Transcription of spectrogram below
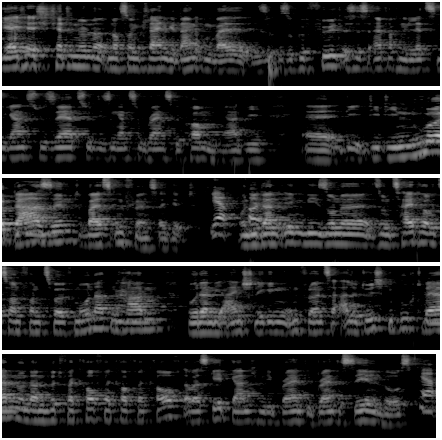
Ja, ich, ich, hätte nur noch so einen kleinen Gedanken, weil so, so, gefühlt ist es einfach in den letzten Jahren zu sehr zu diesen ganzen Brands gekommen, ja, die äh, die, die, die nur da sind, weil es Influencer gibt. Ja, und die dann irgendwie so, eine, so einen Zeithorizont von zwölf Monaten mhm. haben, wo dann die einschlägigen Influencer alle durchgebucht werden mhm. und dann wird verkauft, verkauft, verkauft, aber es geht gar nicht um die Brand. Die Brand ist seelenlos. Ja.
